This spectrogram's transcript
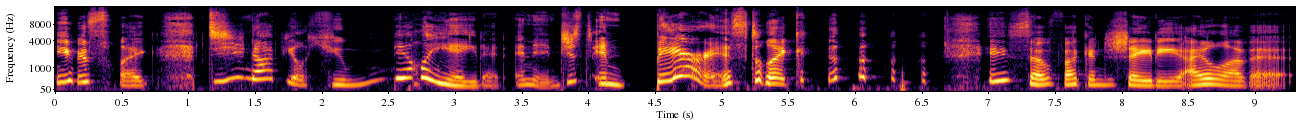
He was like, "Do you not feel humiliated and just embarrassed?" Like he's so fucking shady. I love it.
